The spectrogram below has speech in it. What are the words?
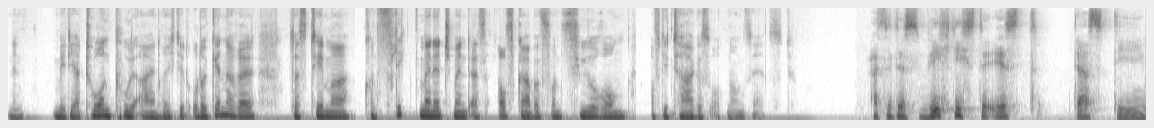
einen Mediatorenpool einrichtet oder generell das Thema Konfliktmanagement als Aufgabe von Führung auf die Tagesordnung setzt? Also das Wichtigste ist, dass die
